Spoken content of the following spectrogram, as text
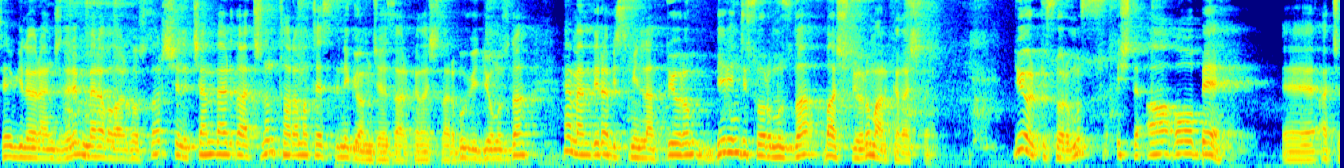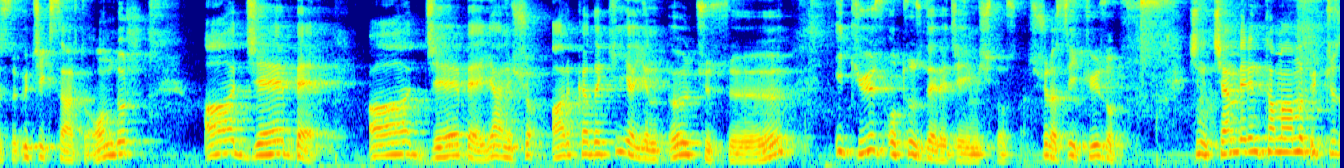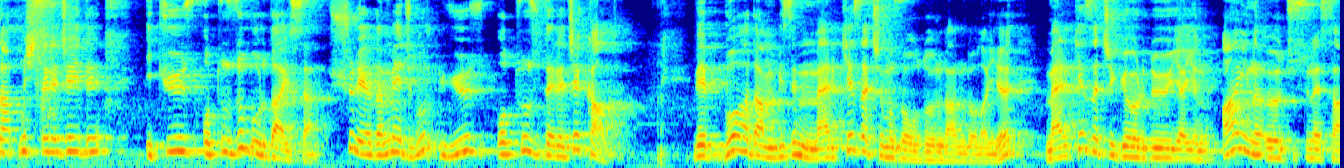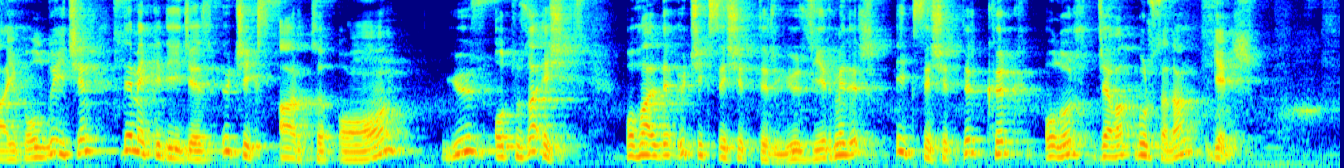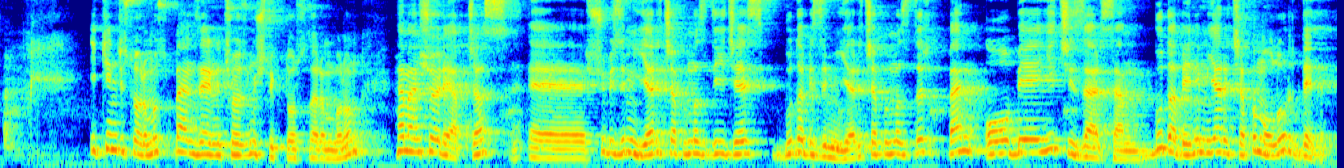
Sevgili öğrencilerim merhabalar dostlar. Şimdi çemberde açının tarama testini gömeceğiz arkadaşlar. Bu videomuzda hemen bira bismillah diyorum. Birinci sorumuzla başlıyorum arkadaşlar. Diyor ki sorumuz işte AOB e, açısı 3x artı 10'dur. ACB ACB yani şu arkadaki yayın ölçüsü 230 dereceymiş dostlar. Şurası 230. Şimdi çemberin tamamı 360 dereceydi. 230'u buradaysa şuraya da mecbur 130 derece kaldı. Ve bu adam bizim merkez açımız olduğundan dolayı merkez açı gördüğü yayın aynı ölçüsüne sahip olduğu için demek ki diyeceğiz 3x artı 10 130'a eşit. O halde 3x eşittir 120'dir. x eşittir 40 olur. Cevap Bursa'dan gelir. İkinci sorumuz benzerini çözmüştük dostlarım bunun. Hemen şöyle yapacağız. Ee, şu bizim yarı çapımız diyeceğiz. Bu da bizim yarı çapımızdır. Ben OB'yi çizersem bu da benim yarı çapım olur dedim.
